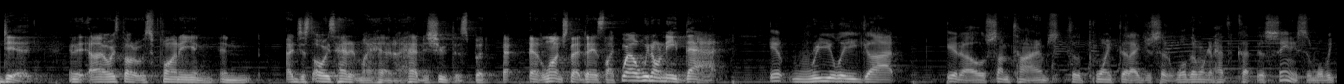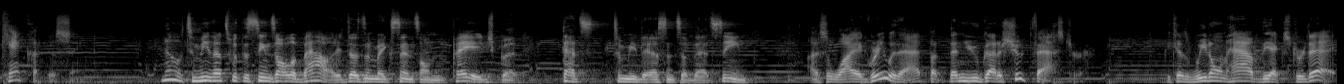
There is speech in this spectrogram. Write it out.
did. And it, I always thought it was funny, and, and I just always had it in my head. I had to shoot this. But at, at lunch that day, it's like, well, we don't need that. It really got, you know, sometimes to the point that I just said, well, then we're going to have to cut this scene. He said, well, we can't cut this scene. No, to me, that's what the scene's all about. It doesn't make sense on the page, but that's, to me, the essence of that scene. I said, well, I agree with that, but then you've got to shoot faster because we don't have the extra day.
